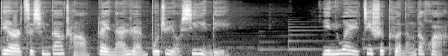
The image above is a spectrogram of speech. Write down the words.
第二次性高潮对男人不具有吸引力，因为即使可能的话，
